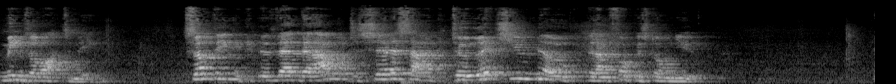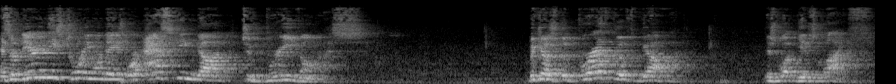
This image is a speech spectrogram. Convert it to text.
means a lot to me. Something that, that I want to set aside to let you know that I'm focused on you. And so during these 21 days, we're asking God to breathe on us. Because the breath of God is what gives life.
